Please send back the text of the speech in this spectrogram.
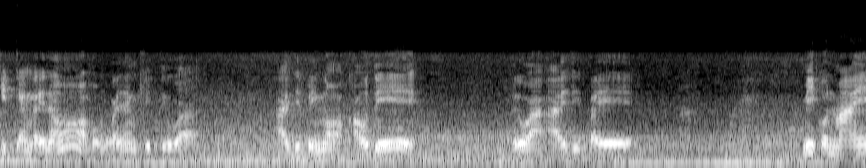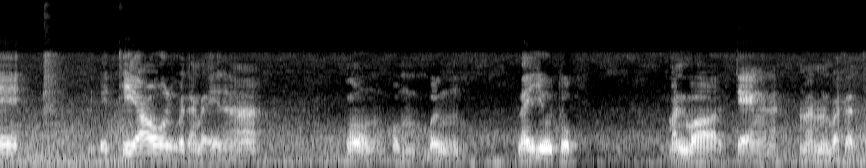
คิดยังไงเนาะผมก็ยังคิดอยู่ว่าไอ้ายจะไปงอกเขาดีหรือว่าไอ้ายจะไป มีคนใหม่ไปเที่ยวหรือไปทางไหนนะงงผมเบิ่งใน YouTube มันบ่แจ้งนะมันมันบ่ชัดเจ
